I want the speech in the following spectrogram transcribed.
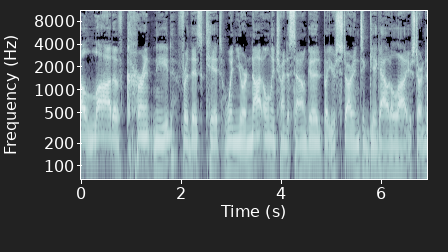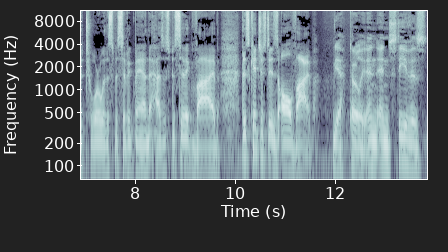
a lot of current need for this kit when you're not only trying to sound good, but you're starting to gig out a lot. You're starting to tour with a specific band that has a specific vibe. This kit just is all vibe. yeah, totally. And and Steve is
